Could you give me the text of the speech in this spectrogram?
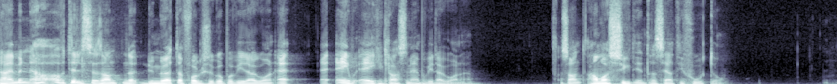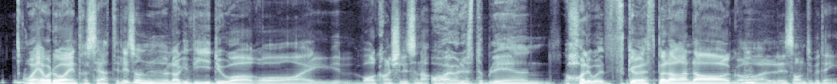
Nei, men av og til sant, når du møter folk som går på videregående Jeg, jeg, jeg er ikke klasse med på videregående. Sant? Han var sykt interessert i foto. Og jeg var da interessert i sånn å lage videoer, og jeg var kanskje litt sånn Å, jeg har lyst til å bli en Hollywood-skuespiller en dag, og litt sånn type ting.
